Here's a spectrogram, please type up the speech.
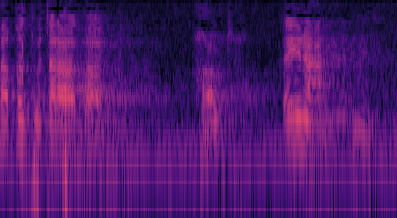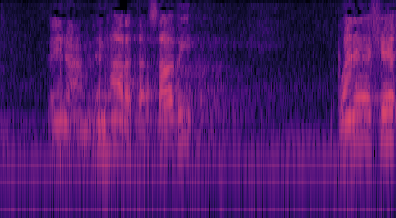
فقلت تراها طالق خالته أي نعم. أي نعم. انهارت أعصابي. وأنا يا شيخ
